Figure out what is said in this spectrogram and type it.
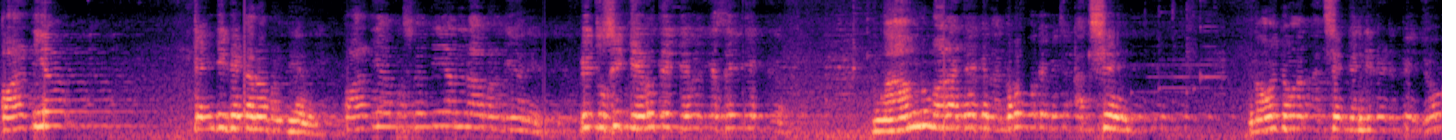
ਪਾਰਟੀਆਂ ਕੈਂਡੀਡੇਟਾਂ ਨਾਲ ਬਣਦੀਆਂ ਨੇ, ਪਾਰਟੀਆਂ ਪਰਸਨੈਲਿਟੀਆਂ ਦੇ ਨਾਲ ਬਣਦੀਆਂ ਨੇ। ਵੀ ਤੁਸੀਂ ਕੇਵਲ ਤੇ ਕੇਵਲ ਕਿਸੇ ਇੱਕ ਨਾਮ ਨੂੰ ਮਾਰਾ ਕਹਿ ਕੇ ਨਾ ਕਰੋ, ਉਹਦੇ ਵਿੱਚ ਅੱਛੇ ਨੌਜਵਾਨ ਅੱਛੇ ਕੈਂਡੀਡੇਟ ਭੇਜੋ,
